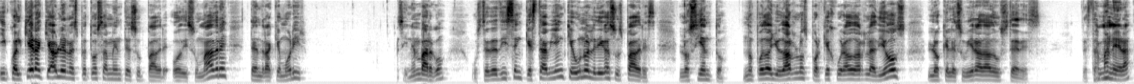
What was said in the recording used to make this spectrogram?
y cualquiera que hable respetuosamente de su padre o de su madre tendrá que morir. Sin embargo, ustedes dicen que está bien que uno le diga a sus padres, lo siento, no puedo ayudarlos porque he jurado darle a Dios lo que les hubiera dado a ustedes. De esta manera,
